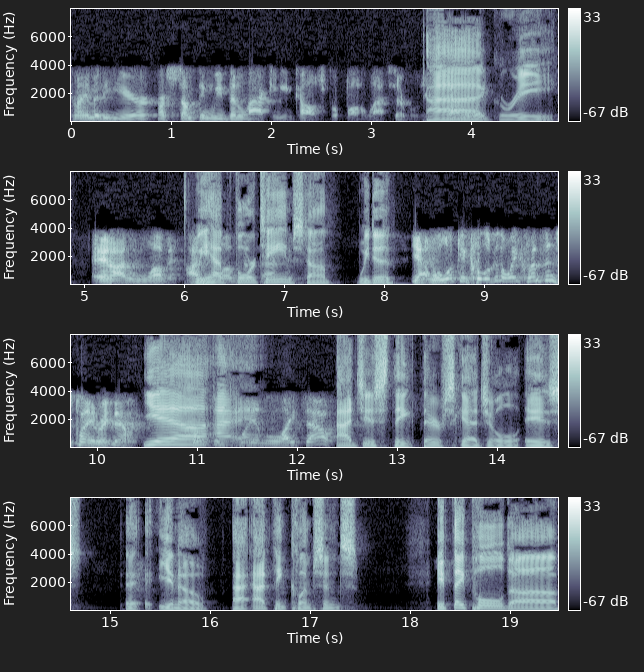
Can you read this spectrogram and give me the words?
time of the year are something we've been lacking in college football the last several years. I agree, and I love it. I we love have four teams, Tom. We do. Yeah, well, look at look at the way Clemson's playing right now. Yeah, Clemson's I, playing lights out. I just think their schedule is, uh, you know, I, I think Clemson's. If they pulled, uh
